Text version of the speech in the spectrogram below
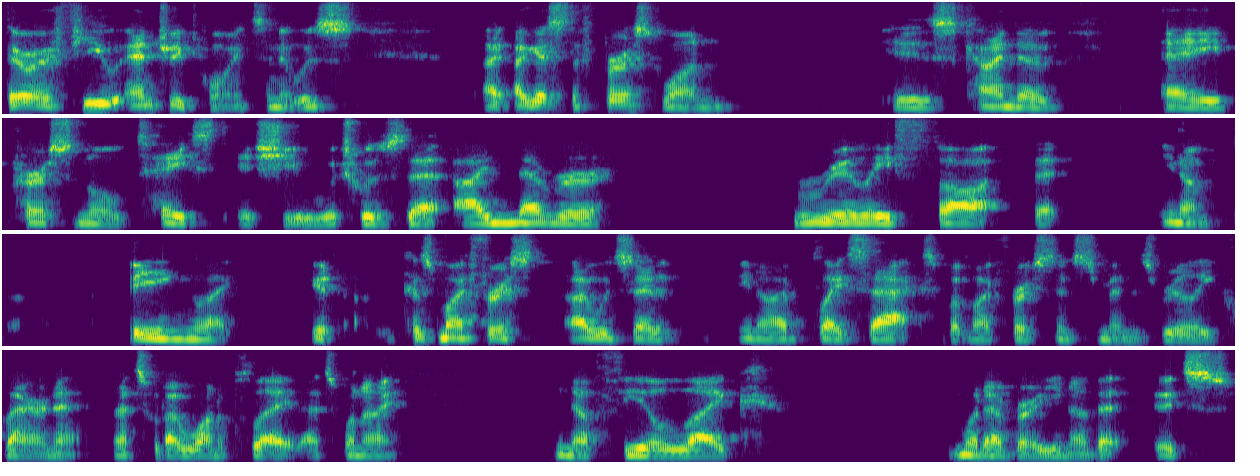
there were a few entry points, and it was, I, I guess, the first one is kind of a personal taste issue, which was that I never really thought that, you know, being like, because my first, I would say that, you know, I play sax, but my first instrument is really clarinet. That's what I want to play. That's when I, you know, feel like whatever, you know, that it's,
